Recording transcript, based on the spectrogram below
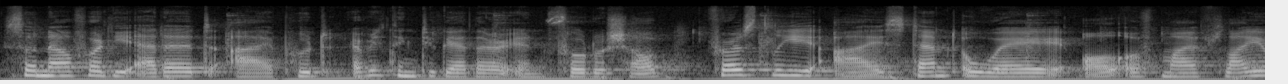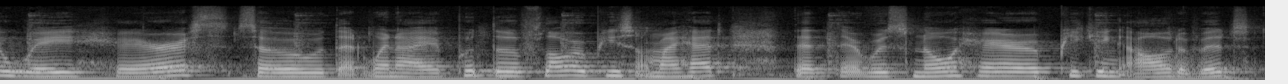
So now for the edit, I put everything together in Photoshop. Firstly, I stamped away all of my flyaway hairs so that when I put the flower piece on my head, that there was no hair peeking out of it.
